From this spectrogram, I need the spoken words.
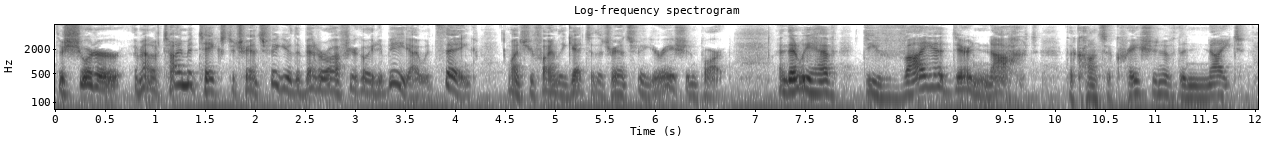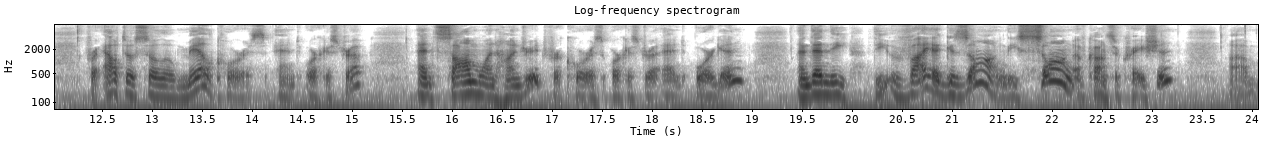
the shorter amount of time it takes to transfigure, the better off you're going to be, I would think, once you finally get to the transfiguration part. And then we have Die Weihe der Nacht, the consecration of the night, for alto solo, male chorus, and orchestra, and Psalm 100 for chorus, orchestra, and organ, and then the the Weihegesang, the song of consecration. Um,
